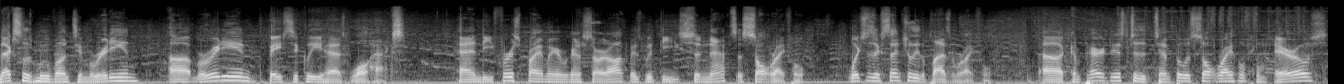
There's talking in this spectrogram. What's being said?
Next, let's move on to Meridian. Uh, Meridian basically has wall hacks. And the first primary we're going to start off is with the Synapse Assault Rifle, which is essentially the plasma rifle. Uh, compare this to the Tempo Assault Rifle from Aeros.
